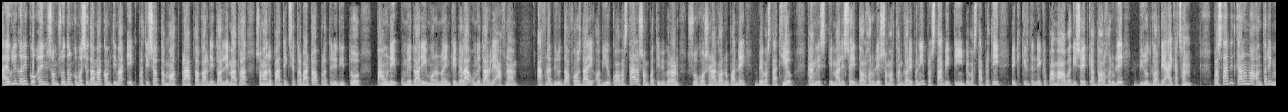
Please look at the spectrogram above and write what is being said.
आयोगले गरेको ऐन संशोधनको मस्यौदामा कम्तीमा एक प्रतिशत मत प्राप्त गर्ने दलले मात्र समानुपातिक क्षेत्रबाट प्रतिनिधित्व पाउने उम्मेद्वारी मनोनयनकै बेला उम्मेद्वारले आफ्ना आफ्ना विरुद्ध फौजदारी अभियोगको अवस्था र सम्पत्ति विवरण सो घोषणा गर्नुपर्ने व्यवस्था थियो। काङ्ग्रेस एमाले सहित दलहरूले समर्थन गरे पनि प्रस्तावित ती व्यवस्थाप्रति एकीकृत नेकपा माओवादी सहितका दलहरूले विरोध गर्दै आएका छन्। प्रस्तावित कानूनमा अन्तरिम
